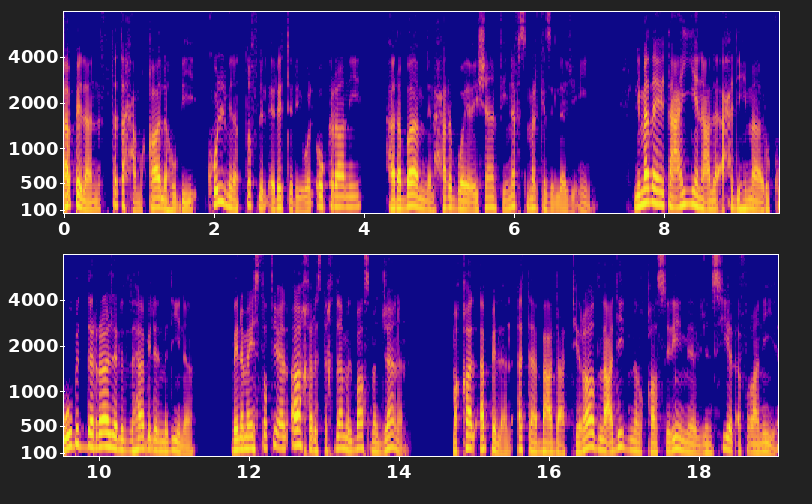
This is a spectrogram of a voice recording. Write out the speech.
أبيلان افتتح مقاله بكل من الطفل الإريتري والأوكراني هربا من الحرب ويعيشان في نفس مركز اللاجئين لماذا يتعين على أحدهما ركوب الدراجة للذهاب إلى المدينة بينما يستطيع الآخر استخدام الباص مجانا؟ مقال أبيلان أتى بعد اعتراض العديد من القاصرين من الجنسية الأفغانية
